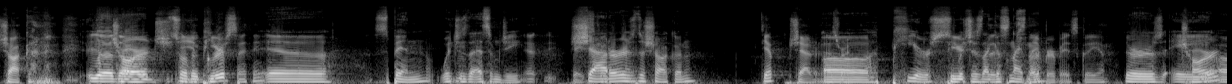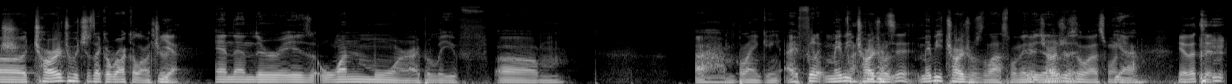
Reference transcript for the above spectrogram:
shotgun, the- charge, so the and pierce. I think. uh, spin, which is the SMG. Yeah. Shatter is the shotgun. Yep, shatter. That's right. Uh, Pierce, Pierce which is like a sniper. Sniper, basically. Yeah. There's a Charge? uh, charge, which is like a rocket launcher. Yeah. And then there is one more, I believe. Um, ah, I'm blanking. I feel like maybe I charge was it. maybe charge was the last one. Maybe yeah, charge was the last one. Yeah. Yeah, that's it.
